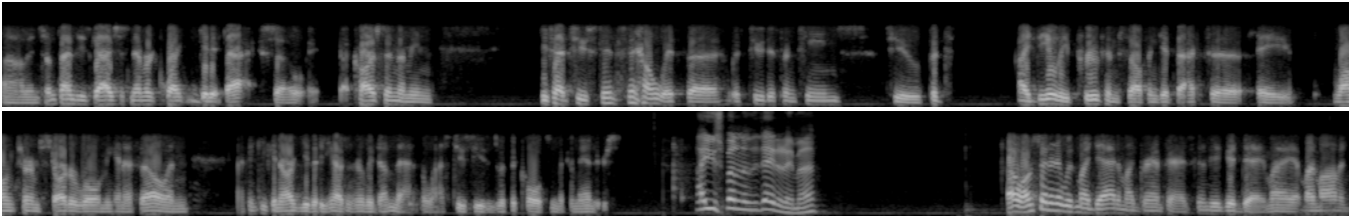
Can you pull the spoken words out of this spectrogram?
Um, and sometimes these guys just never quite get it back. So Carson, I mean, he's had two stints now with uh, with two different teams to put, ideally prove himself and get back to a long-term starter role in the NFL. And I think you can argue that he hasn't really done that the last two seasons with the Colts and the Commanders. How you spending the day today, man? Oh, I'm spending it with my dad and my grandparents. It's going to be a good day. My my mom and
